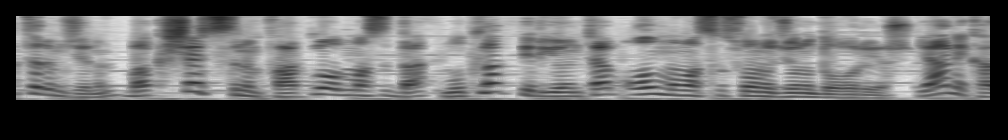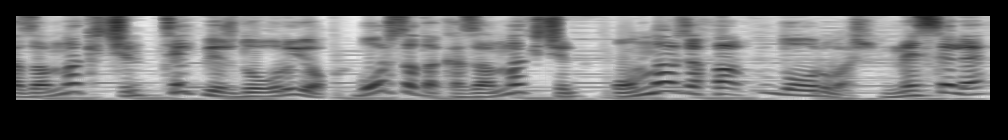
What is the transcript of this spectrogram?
yatırımcının bakış açısının farklı olması da mutlak bir yöntem olmaması sonucunu doğuruyor. Yani kazanmak için tek bir doğru yok. Borsada kazanmak için onlarca farklı doğru var. Mesele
